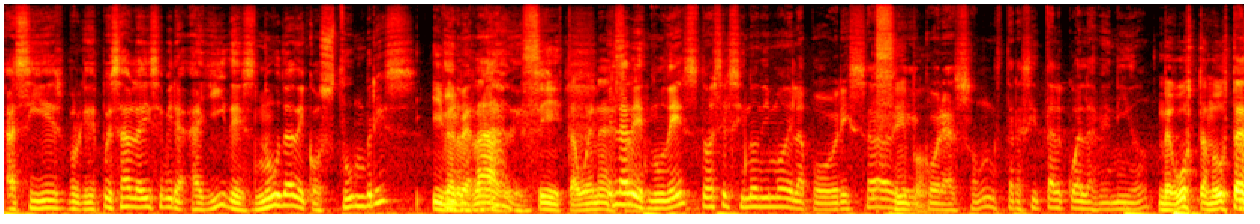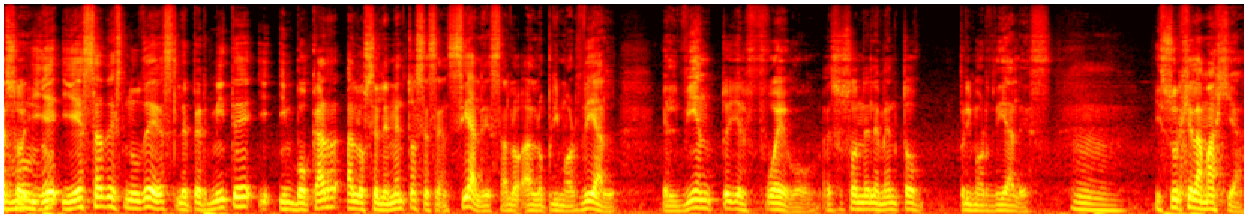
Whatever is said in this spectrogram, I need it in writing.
Así es, porque después habla, dice, mira, allí desnuda de costumbres y, verdades. Sí, está buena es La desnudez no es el sinónimo de la pobreza de corazón, estar así tal cual has venido. Me gusta, me gusta eso. Y, y, esa desnudez le permite invocar a los elementos esenciales, a lo, a lo primordial. El viento y el fuego, esos son elementos primordiales. Mm. Y surge la magia,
